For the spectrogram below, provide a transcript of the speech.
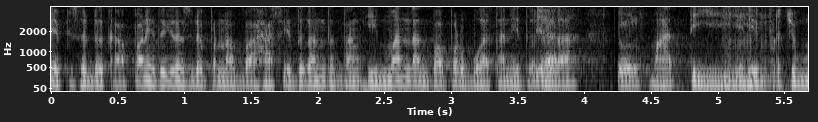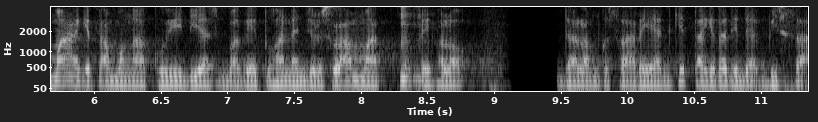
episode kapan itu kita sudah pernah bahas itu kan tentang iman tanpa perbuatan itu ya, adalah betul. mati. Hmm. Jadi percuma kita mengakui dia sebagai Tuhan dan juru selamat, hmm. tapi kalau dalam keseharian kita kita tidak bisa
